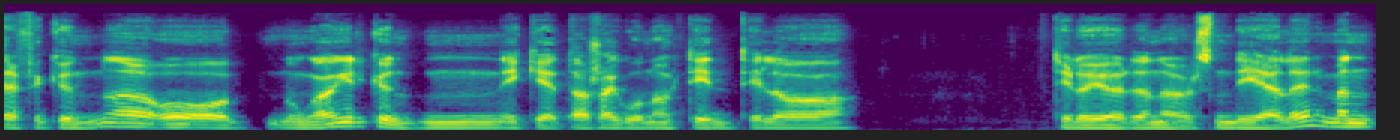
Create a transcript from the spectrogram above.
treffer kunden, og noen ganger kunden ikke tar seg god nok tid til å til å gjøre den øvelsen de gjelder. Men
